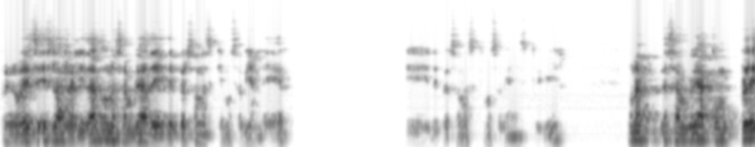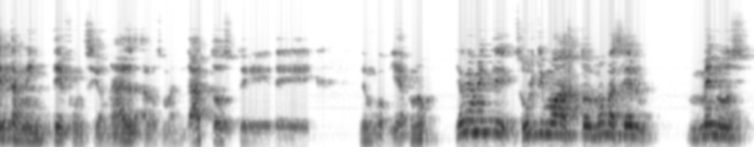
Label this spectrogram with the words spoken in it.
pero es, es la realidad una asamblea de, de personas que no sabían leer, eh, de personas que no sabían escribir. Una asamblea completamente funcional a los mandatos de, de un gobierno. Y obviamente su último acto no va a ser menos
